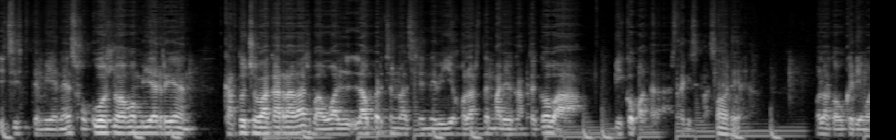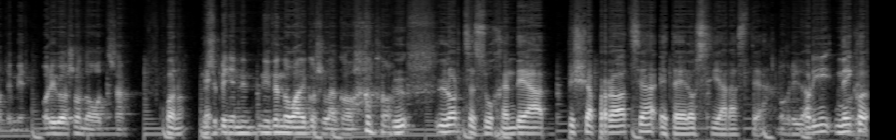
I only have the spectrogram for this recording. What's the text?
itzizten bien, ez? Joku oso agon biherrien kartutxo bakarragaz, ba, igual lau pertsona ziren ibili jolasten Mario Karteko, ba, biko patera, ez dakiz emazien. Hori. Olako aukeri emoten bien. Hori behar ondo egotezan. Bueno, e, Nizipinen Nintendo badiko zelako. lortzezu jendea pixa probatzea eta erosi araztea. Hori da. Hori nahiko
